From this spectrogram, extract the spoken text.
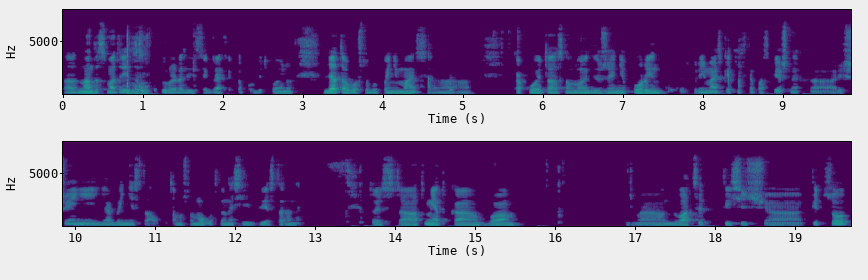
надо смотреть за структурой развития графика по биткоину для того, чтобы понимать какое-то основное движение по рынку. То есть принимать каких-то поспешных решений я бы не стал, потому что могут выносить две стороны. То есть отметка в 20 тысяч 500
